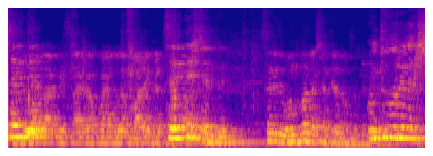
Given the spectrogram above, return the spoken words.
ಸರ್ ಇದು? ಎಷ್ಟು ಸರ್ ಒಂದೂವರೆ ಲಕ್ಷ ಅಂತ ಹೇಳಿದ್ರು ಸರ್. ಒಂದೂವರೆ ಲಕ್ಷ.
